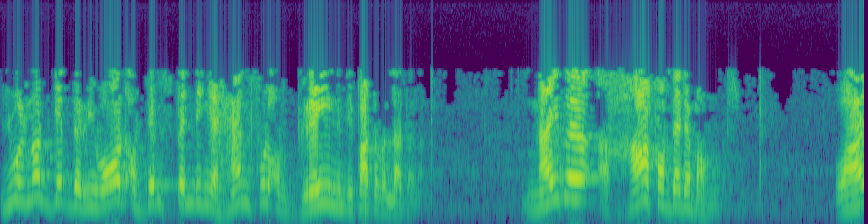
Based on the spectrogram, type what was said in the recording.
you will not get the reward of them spending a handful of grain in the path of Allah Ta'ala neither a half of that amount. Why?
